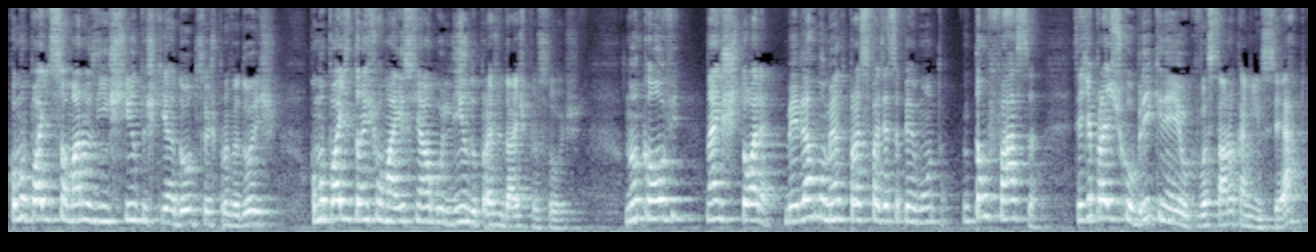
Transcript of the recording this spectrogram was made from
como pode somar os instintos que herdou dos seus provedores? Como pode transformar isso em algo lindo para ajudar as pessoas? Nunca houve na história melhor momento para se fazer essa pergunta. Então faça. Seja para descobrir que nem eu que você está no caminho certo,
